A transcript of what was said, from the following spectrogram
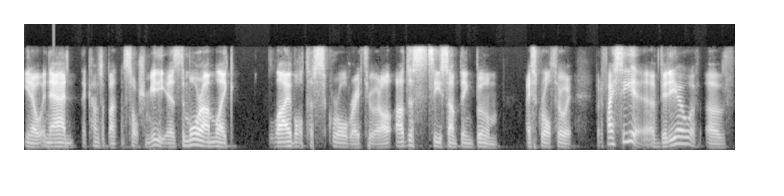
you know, an ad that comes up on social media is, the more I'm like liable to scroll right through it. I'll, I'll just see something, boom, I scroll through it. But if I see a, video of, of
